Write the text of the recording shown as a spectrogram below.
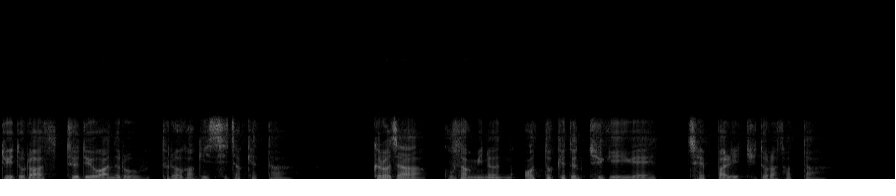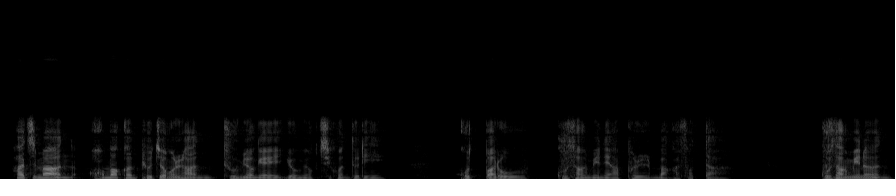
뒤돌아 스튜디오 안으로 들어가기 시작했다. 그러자 구상민은 어떻게든 튀기 위해 재빨리 뒤돌아섰다. 하지만 험악한 표정을 한 두 명의 용역 직원들이 곧바로 구상민의 앞을 막아섰다. 구상민은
